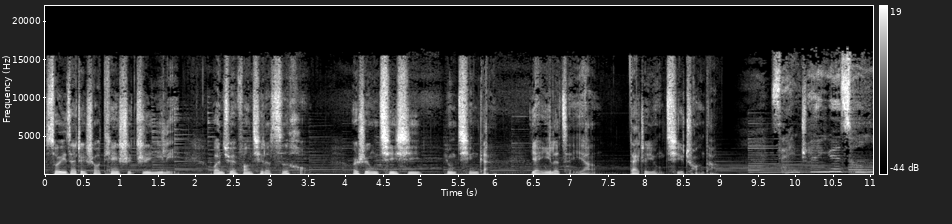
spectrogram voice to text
所以在这首《天使之翼》里，完全放弃了嘶吼。而是用气息、用情感，演绎了怎样带着勇气闯荡。再穿越从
